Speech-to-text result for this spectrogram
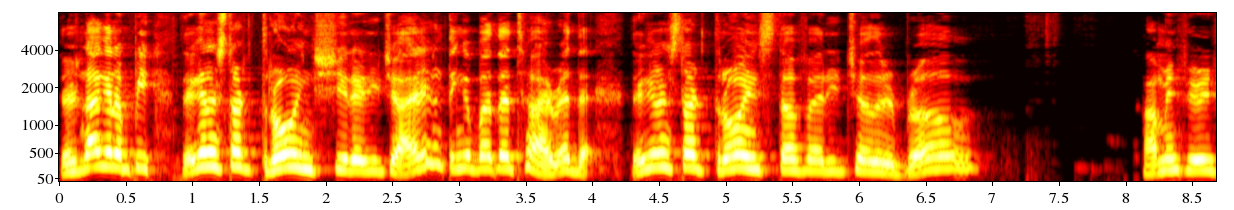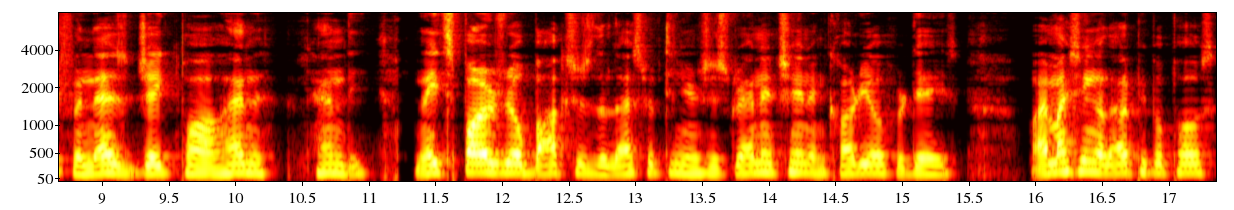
There's not gonna be. They're gonna start throwing shit at each other. I didn't think about that till I read that. They're gonna start throwing stuff at each other, bro. Tommy Fury finesse Jake Paul hand, handy. Nate spars real boxers the last 15 years, just granite chin and cardio for days. Why am I seeing a lot of people post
